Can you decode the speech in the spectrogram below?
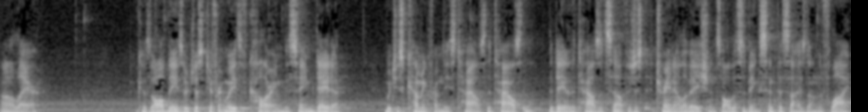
uh, layer. Because all these are just different ways of coloring the same data, which is coming from these tiles. The tiles, the data of the tiles itself is just terrain elevations. All this is being synthesized on the fly.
